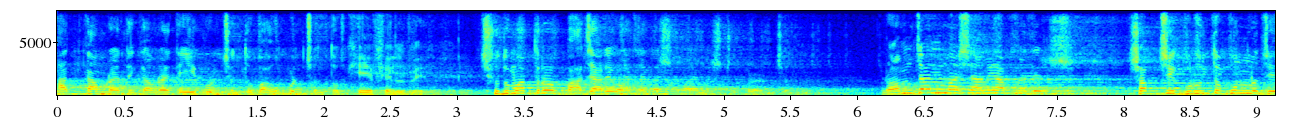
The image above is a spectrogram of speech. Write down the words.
হাত কামড়াতে কামড়াতে এই পর্যন্ত, বাহু পর্যন্ত খেয়ে ফেলবে। শুধুমাত্র বাজারে অযথা সময় নষ্ট করার জন্য। রমজান মাসে আমি আপনাদের সবচেয়ে গুরুত্বপূর্ণ যে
